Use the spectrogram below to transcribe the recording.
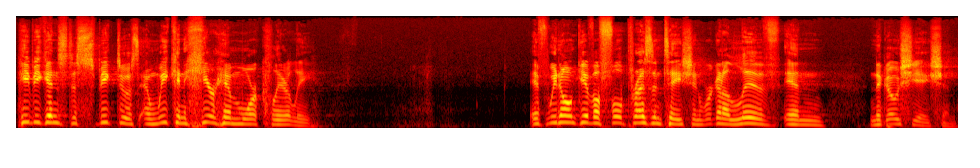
He begins to speak to us and we can hear Him more clearly. If we don't give a full presentation, we're going to live in negotiation.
